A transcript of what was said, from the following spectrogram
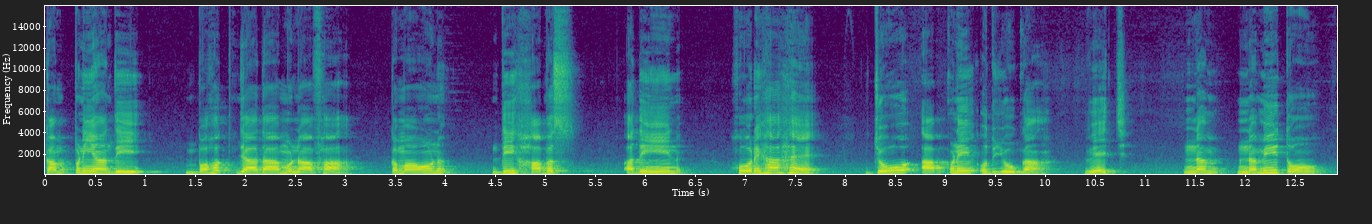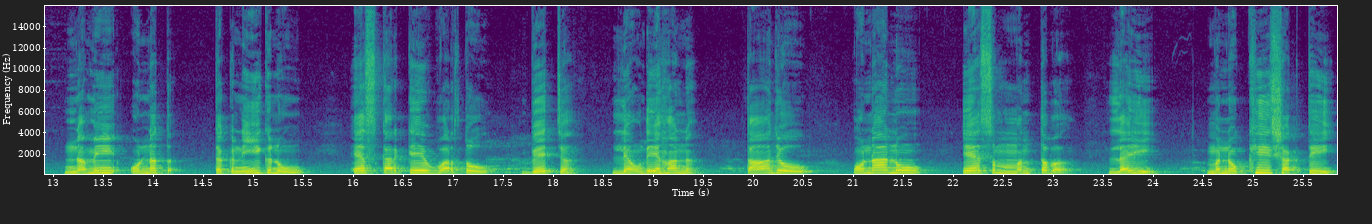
ਕੰਪਨੀਆਂ ਦੀ ਬਹੁਤ ਜ਼ਿਆਦਾ ਮੁਨਾਫਾ ਕਮਾਉਣ ਦੀ ਹਵਸ ਅਧੀਨ ਹੋ ਰਿਹਾ ਹੈ, ਜੋ ਆਪਣੇ ਉਦਯੋਗਾਂ ਵਿੱਚ ਨਮ, ਨਵੀਂ ਤੋਂ ਨਵੀਂ ਉੱਨਤ ਤਕਨੀਕ ਨੂੰ ਇਸ ਕਰਕੇ ਵਰਤੋਂ ਵਿੱਚ ਲਿਆਉਂਦੇ ਹਨ, ਤਾਂ ਜੋ ਉਹਨਾਂ ਨੂੰ ਇਸ ਮੰਤਵ ਲਈ ਮਨੁੱਖੀ ਸ਼ਕਤੀ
